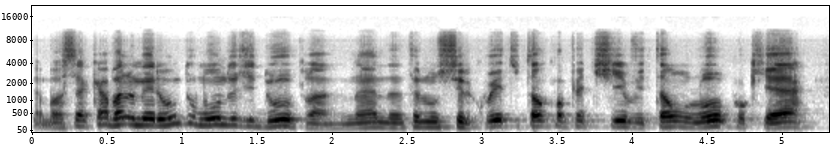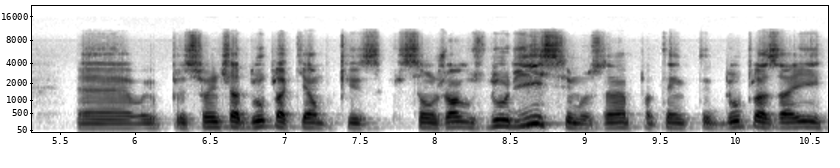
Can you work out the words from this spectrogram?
você acaba número um do mundo de dupla, né? Dentro num circuito tão competitivo e tão louco que é, é principalmente a dupla, que, é, que, que são jogos duríssimos, né? Tem, tem duplas aí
